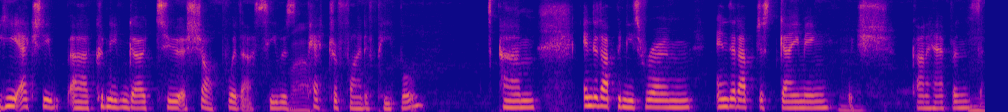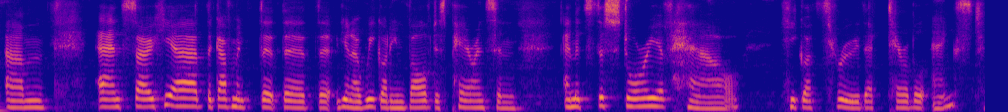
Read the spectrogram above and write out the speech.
he actually uh, couldn't even go to a shop with us. He was petrified of people um, ended up in his room, ended up just gaming, which kind of happens. Um, and so here, the government, the, the the you know, we got involved as parents, and and it's the story of how he got through that terrible angst.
